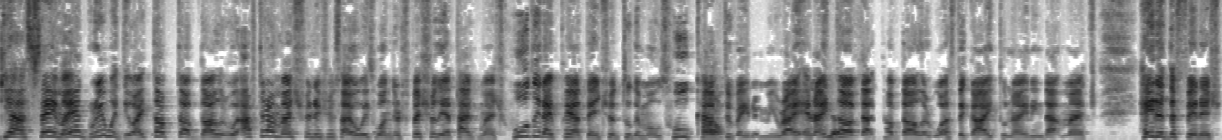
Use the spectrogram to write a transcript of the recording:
Yeah, same. I agree with you. I top top dollar. After a match finishes, I always wonder, especially a tag match, who did I pay attention to the most? Who captivated oh. me, right? And I yes. thought that top dollar was the guy tonight in that match. Hated the finish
